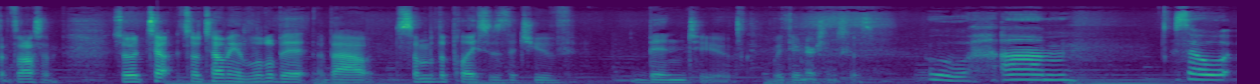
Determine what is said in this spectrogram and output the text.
That's awesome. So, te- so tell me a little bit about some of the places that you've been to with your nursing skills. Ooh, um, so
